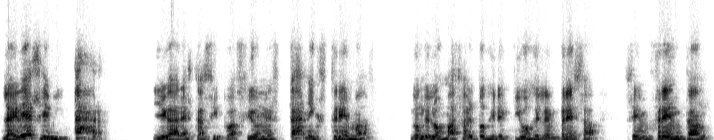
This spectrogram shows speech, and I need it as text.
la idea es evitar llegar a estas situaciones tan extremas donde los más altos directivos de la empresa se enfrentan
